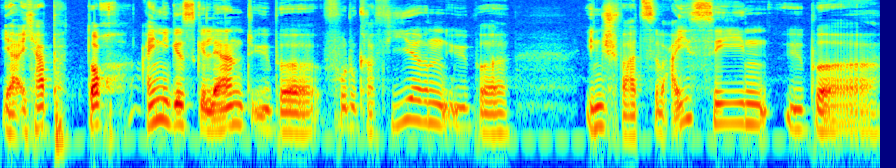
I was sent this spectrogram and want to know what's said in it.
Ja, ich habe doch einiges gelernt über Fotografieren, über in Schwarz-Weiß sehen, über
